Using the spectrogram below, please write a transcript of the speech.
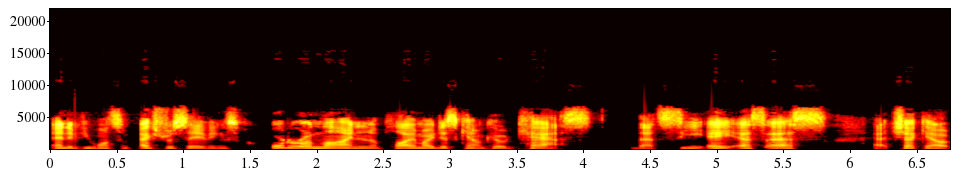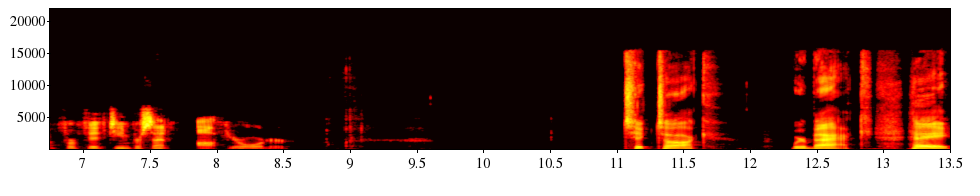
And if you want some extra savings, order online and apply my discount code CASS, that's C A S S, at checkout for 15% off your order. TikTok we're back. Hey,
